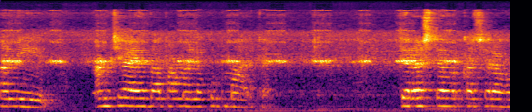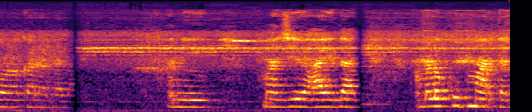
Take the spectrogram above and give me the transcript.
आणि आमचे आई बाप आम्हाला खूप मारतात. ते रस्त्यावर कचरा गोळा करायला आणि माझे आई दादा आम्हाला खूप मारतात.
